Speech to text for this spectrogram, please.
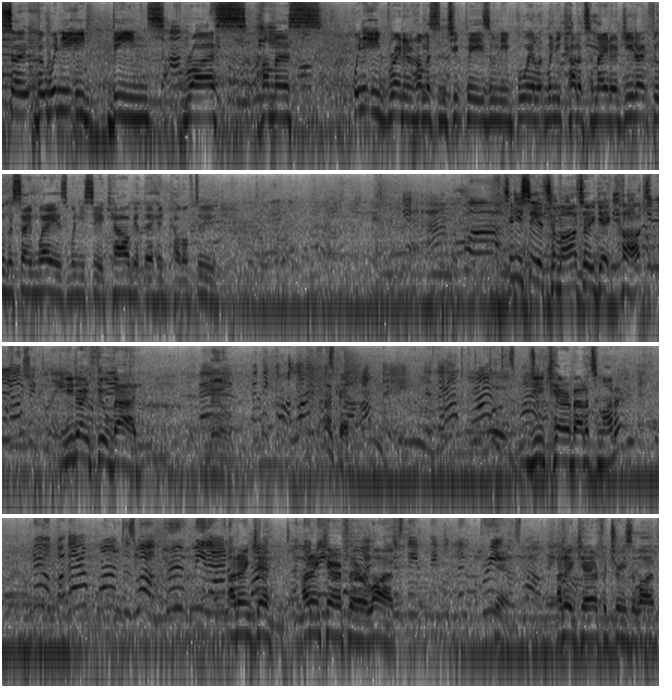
So, So, but when you eat beans, I'm um, rice, basically weak. hummus, when you eat bread and hummus and chickpeas, when you boil it, when you cut a tomato, do you don't feel the same way as when you see a cow get their head cut off, do you? yeah, um, but So if you see a tomato get cut, you're thinking logically, you don't feel bad. Uh, No. But they got a life as Okay. well, haven't they? They have plans as well. Do you care about a tomato? No, but they have plans as well. Prove me they're not I don't care. planned. I don't care if they're alive. Because they, they would live, breathe Yeah. as well. They I don't care if a tree's alive.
